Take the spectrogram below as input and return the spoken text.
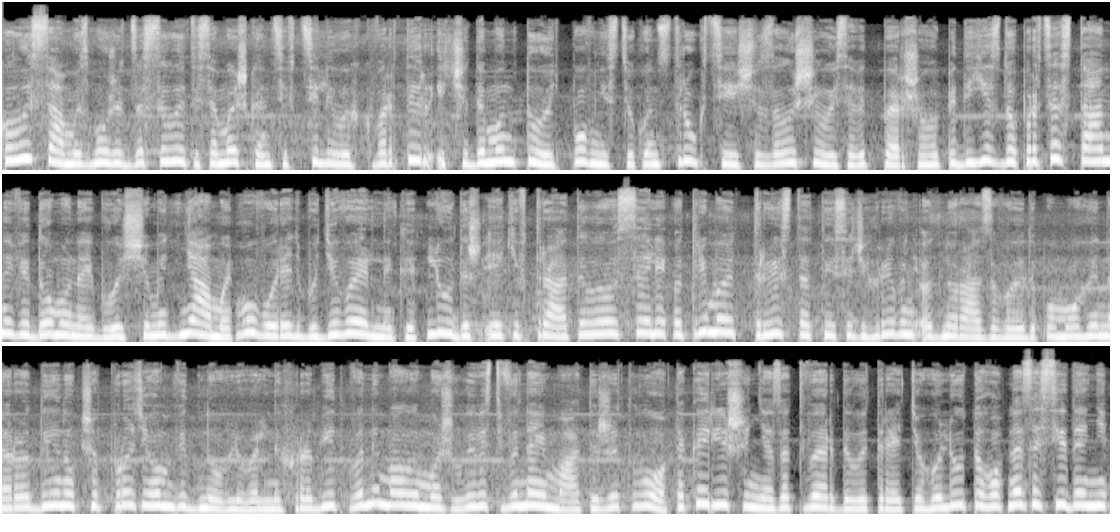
Коли саме зможуть заселитися мешканці вцілілих квартир і чи демонтують повністю конструкції, що залишилися від першого під'їзду, про це стане відомо найближчими днями, говорять будівельники. Люди ж, які втратили оселі, отримають 300 тисяч гривень одноразової допомоги на родину, щоб протягом відновлювальних робіт вони мали можливість винаймати житло. Таке рішення затвердили 3 лютого на засіданні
